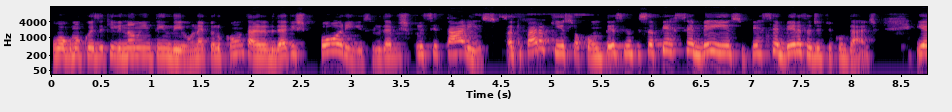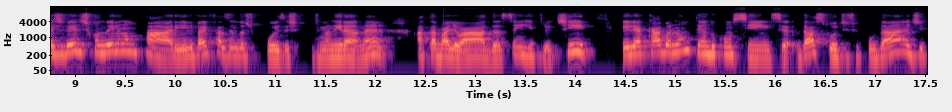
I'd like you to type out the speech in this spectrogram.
ou alguma coisa que ele não entendeu, né? Pelo contrário, ele deve expor isso, ele deve explicitar isso. Só que para que isso aconteça, ele precisa perceber isso, perceber essa dificuldade. E às vezes quando ele não para e ele vai fazendo as coisas de maneira, né, atabalhoada, sem refletir, ele acaba não tendo consciência da sua dificuldade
